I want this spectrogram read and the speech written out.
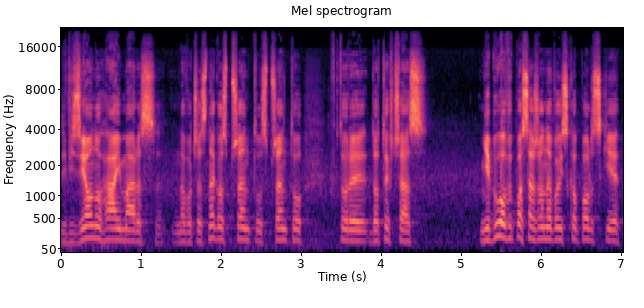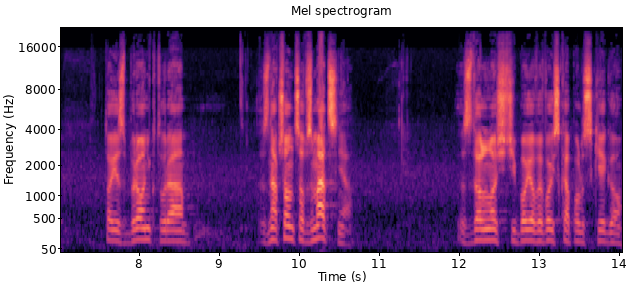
dywizjonu HIMARS, nowoczesnego sprzętu, sprzętu, w który dotychczas nie było wyposażone Wojsko Polskie. To jest broń, która znacząco wzmacnia zdolności bojowe Wojska Polskiego.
